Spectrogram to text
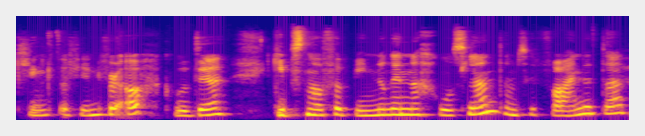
Klingt auf jeden Fall auch gut, ja. Gibt es noch Verbindungen nach Russland? Haben Sie Freunde dort?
